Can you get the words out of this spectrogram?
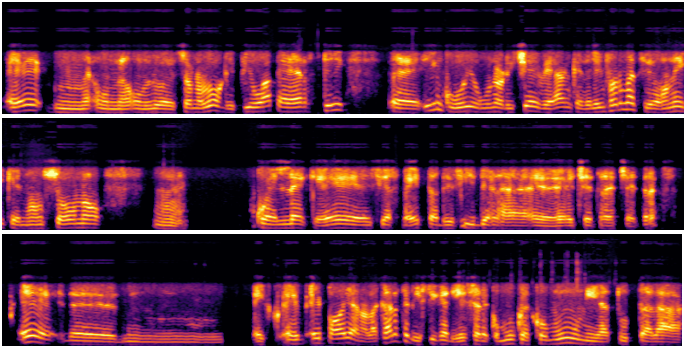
è, mh, un, un, sono luoghi più aperti eh, in cui uno riceve anche delle informazioni che non sono mh, quelle che si aspetta, desidera, eh, eccetera, eccetera. E, eh, e, e, e, poi hanno la caratteristica di essere comunque comuni a tutta la,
